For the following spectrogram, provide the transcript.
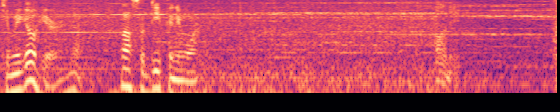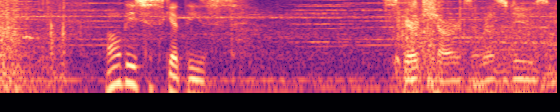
Can we go here? No. It's not so deep anymore. All these just get these spirit shards and residues. And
